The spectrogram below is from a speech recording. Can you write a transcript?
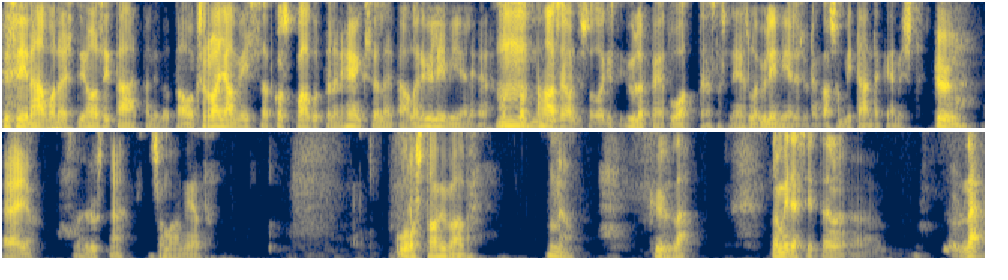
niin siinähän monesti on sitä, että niin tota, onko se raja missä, että koska paukuttelen henkseleitä, olen ylimielinen. Mm. Mutta tottahan se on, jos on oikeasti ylpeä tuotteesta, niin ei sillä ole ylimielisyyden kanssa mitään tekemistä. Kyllä, ei ole. Se on just näin. Samaa mieltä. Kuulostaa hyvältä. No. Kyllä. No miten sitten, nä,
